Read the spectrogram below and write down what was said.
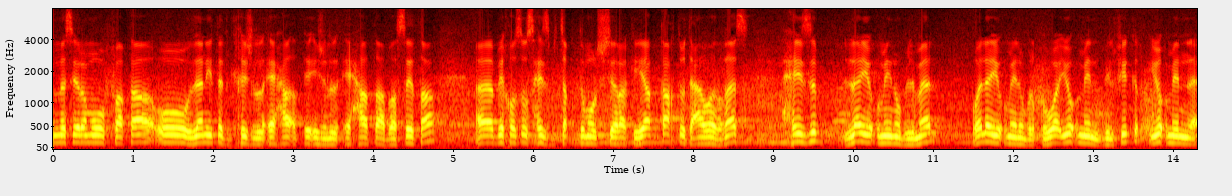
مسيرة موفقة وذاني تدخج الإحاطة بسيطة. آه، بخصوص حزب التقدم والاشتراكية. قاختو تعاود غاس حزب لا يؤمن بالمال. ولا يؤمن بالقوة يؤمن بالفكر يؤمن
